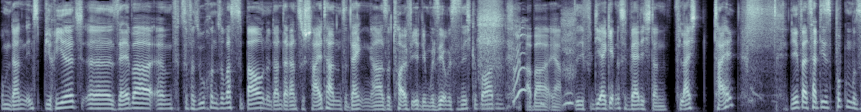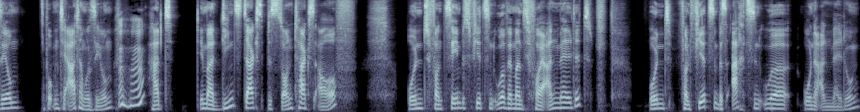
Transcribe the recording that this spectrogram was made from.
um dann inspiriert äh, selber ähm, zu versuchen, sowas zu bauen und dann daran zu scheitern und zu denken, ah, so toll wie in dem Museum ist es nicht geworden. Aber ja, die, die Ergebnisse werde ich dann vielleicht teilen. Jedenfalls hat dieses Puppenmuseum, Puppentheatermuseum, mhm. hat immer dienstags bis sonntags auf und von 10 bis 14 Uhr, wenn man sich vorher anmeldet und von 14 bis 18 Uhr ohne Anmeldung.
